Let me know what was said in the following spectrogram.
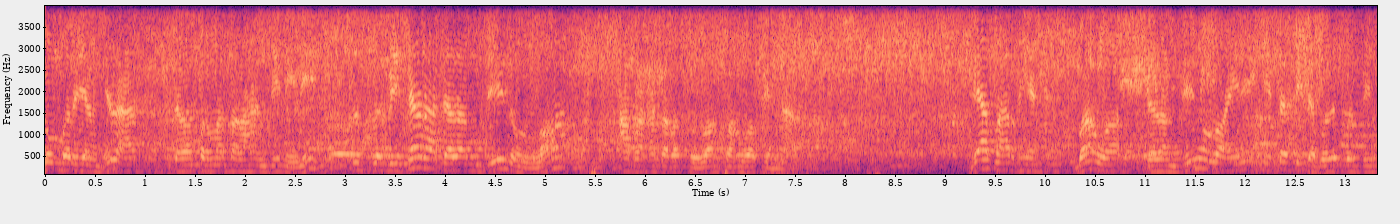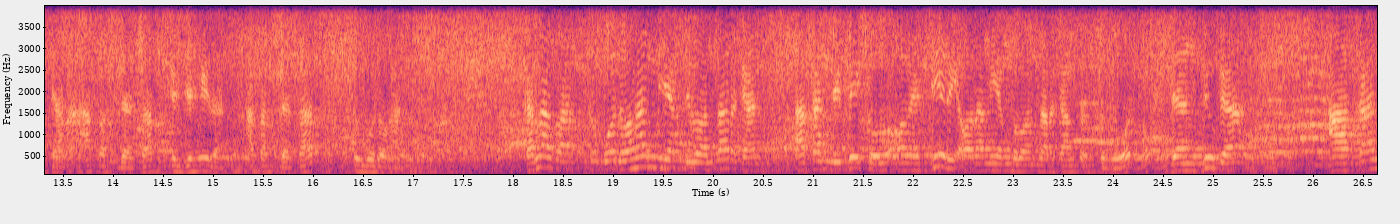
sumber yang jelas dalam permasalahan din ini, terus berbicara dalam dinullah, apa kata Rasulullah bahwa finnar. Ini apa artinya? Bahwa dalam dinullah ini kita tidak boleh berbicara atas dasar kejahilan, atas dasar kebodohan. Karena apa? Kebodohan yang dilontarkan akan dipikul oleh diri orang yang melontarkan tersebut dan juga akan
